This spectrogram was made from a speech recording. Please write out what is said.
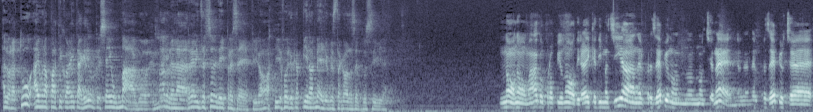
Allora, tu hai una particolarità che dicono che sei un mago, il mago nella realizzazione dei presepi, no? Io voglio capire al meglio questa cosa se è possibile. No, no, mago proprio no, direi che di magia nel presepio non, non- non ce n'è, nel, nel presepio c'è,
